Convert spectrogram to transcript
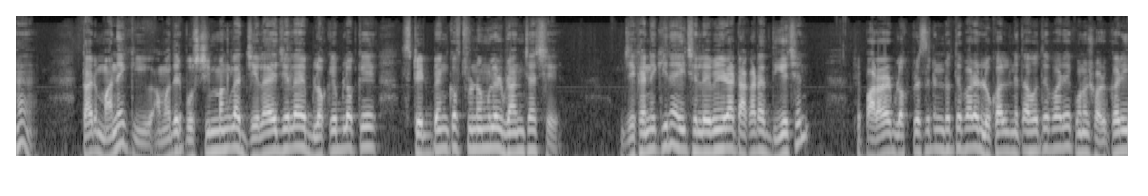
হ্যাঁ তার মানে কি? আমাদের পশ্চিমবাংলার জেলায় জেলায় ব্লকে ব্লকে স্টেট ব্যাঙ্ক অফ তৃণমূলের ব্রাঞ্চ আছে যেখানে কিনা এই ছেলেমেয়েরা টাকাটা দিয়েছেন। সে পাড়ার ব্লক প্রেসিডেন্ট হতে পারে, লোকাল নেতা হতে পারে, কোনো সরকারি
